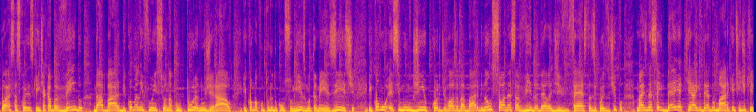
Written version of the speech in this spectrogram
ou essas coisas que a gente acaba vendo da Barbie, como ela influenciou na cultura no geral, e como a cultura do consumismo também existe, e como esse mundinho cor-de-rosa da Barbie Barbie não só nessa vida dela de festas e coisas do tipo, mas nessa ideia que é a ideia do marketing de que,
